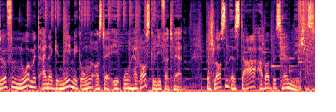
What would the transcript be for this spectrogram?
dürfen nur mit einer Genehmigung aus der EU herausgeliefert werden. Beschlossen ist da aber bisher nichts.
